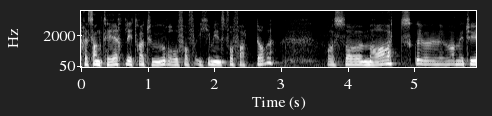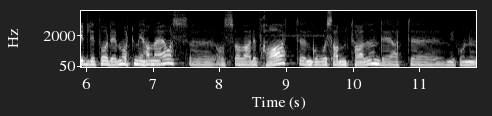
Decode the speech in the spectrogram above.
presentert litteratur, og for, ikke minst forfattere. Og så mat var vi tydelige på, det måtte vi ha med oss. Eh, og så var det prat, den gode samtalen. Det at uh, vi kunne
